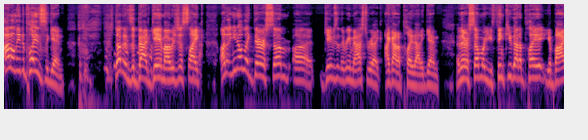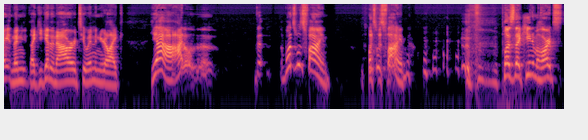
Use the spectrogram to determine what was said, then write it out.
I don't need to play this again. Not that it's a bad game. I was just like, I don't, you know, like there are some uh, games that they remaster. You're like, I gotta play that again, and there are some where you think you gotta play it, you buy it, and then like you get an hour or two in, and you're like, Yeah, I don't. Uh, th- once was fine. Once was fine. Plus, that Kingdom Hearts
